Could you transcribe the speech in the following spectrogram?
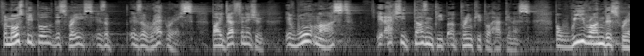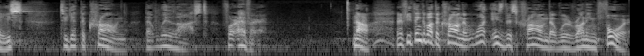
For most people, this race is a, is a rat race. By definition, it won't last it actually doesn't people, uh, bring people happiness. But we run this race to get the crown that will last forever. Now, if you think about the crown, that what is this crown that we're running for?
